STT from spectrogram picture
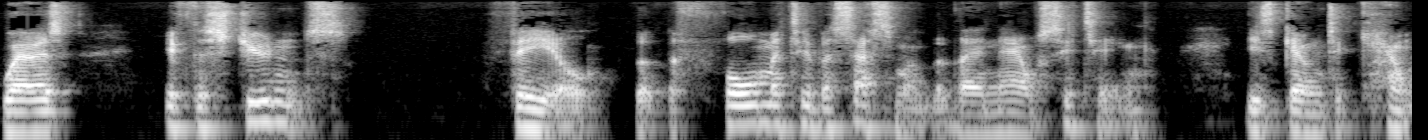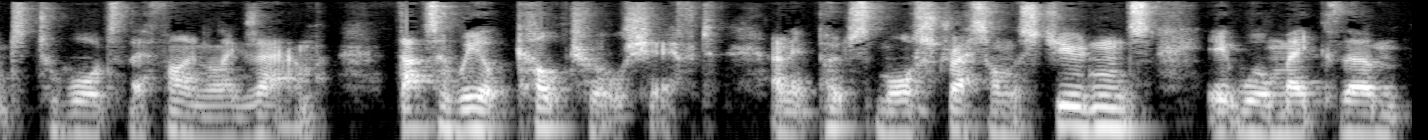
whereas if the students feel that the formative assessment that they're now sitting is going to count towards their final exam. That's a real cultural shift and it puts more stress on the students. It will make them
